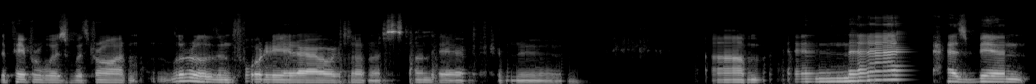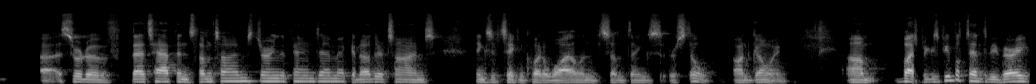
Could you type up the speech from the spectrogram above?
the paper was withdrawn literally within 48 hours on a Sunday afternoon. Um, and that has been uh, sort of, that's happened sometimes during the pandemic and other times things have taken quite a while and some things are still ongoing. Um, but because people tend to be very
